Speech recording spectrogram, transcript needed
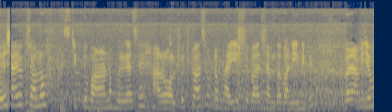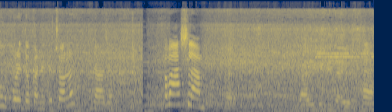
বেশ। যাই হোক চলো স্টিক তো বানানো হয়ে গেছে আরও অল্প একটু আছে ওটা ভাই এসে বা শ্যামদা বানিয়ে নেবে। এবার আমি যাব উপরের দোকানে তো চলো যাওয়া যাক। বাবা আসলাম। যাই হ্যাঁ।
